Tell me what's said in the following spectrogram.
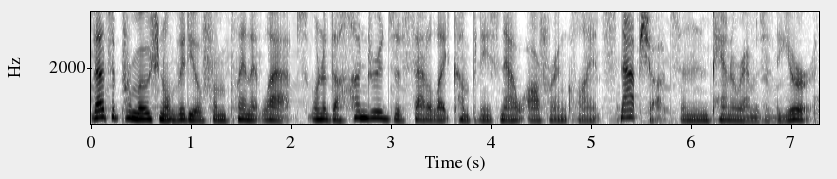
That's a promotional video from Planet Labs, one of the hundreds of satellite companies now offering clients snapshots and panoramas of the Earth.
